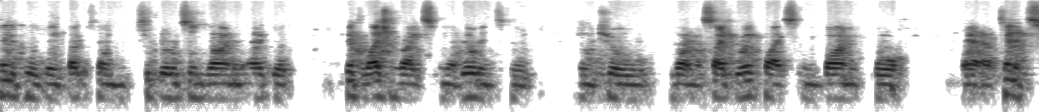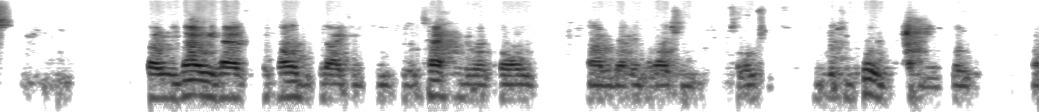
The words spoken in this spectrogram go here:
tended to have been focused on sick building syndrome and adequate ventilation rates in our buildings to, to ensure providing a safe workplace and environment for our tenants. So we know we have technology today to, to, to attack indoor air quality uh, with our ventilation solutions, which include, include uh.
